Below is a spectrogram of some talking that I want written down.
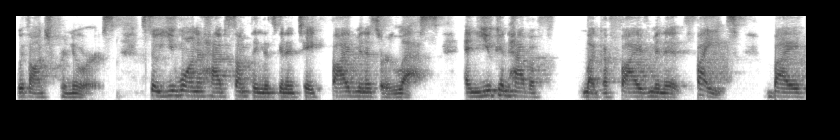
with entrepreneurs. So you want to have something that's going to take five minutes or less. And you can have a like a five minute fight by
